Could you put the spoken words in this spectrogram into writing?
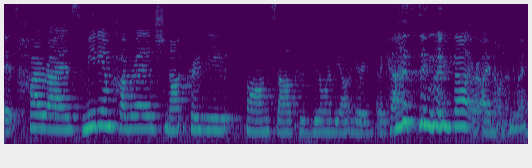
It's high rise, medium coverage, not crazy thong style because we don't want to be out here at a casting like that, or I don't anyway.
